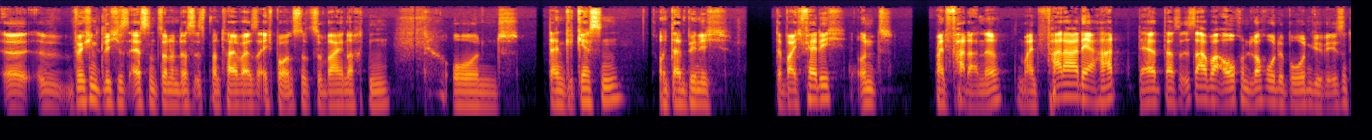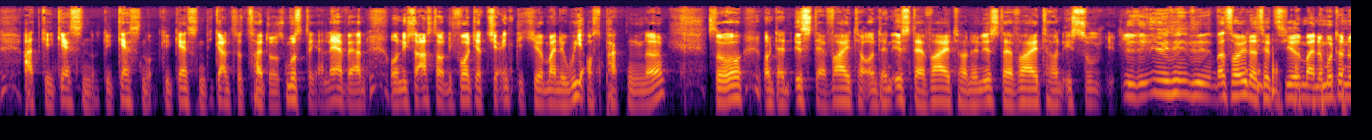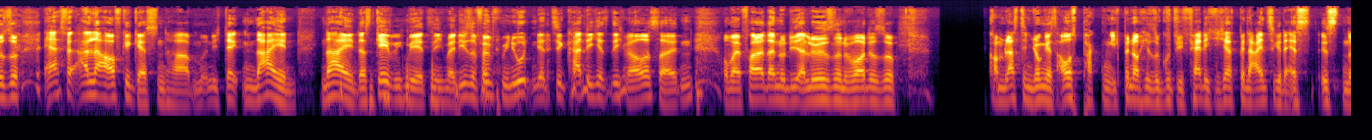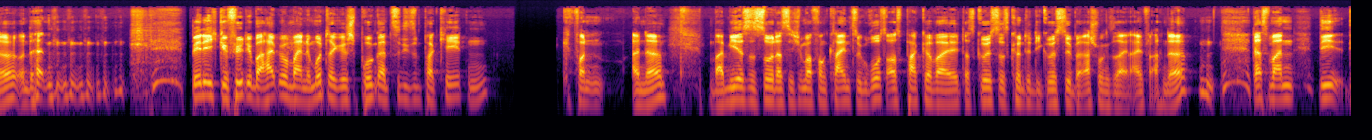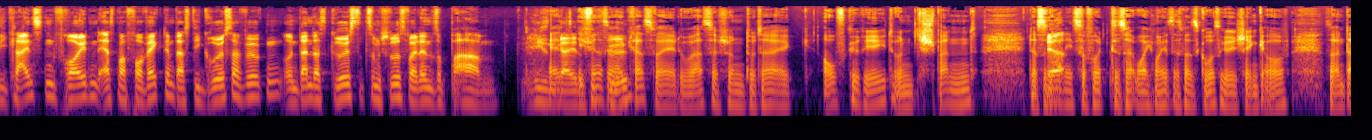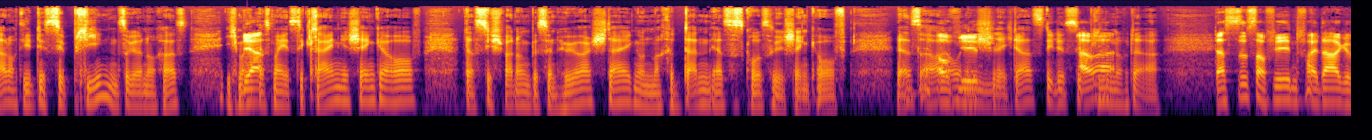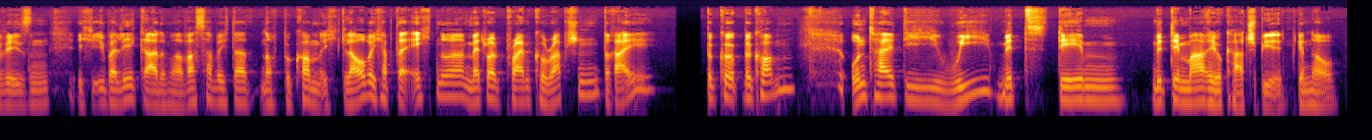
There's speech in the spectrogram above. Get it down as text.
äh, wöchentliches Essen, sondern das isst man teilweise echt bei uns nur zu Weihnachten. Und dann gegessen, und dann bin ich, da war ich fertig und mein Vater, ne? Mein Vater, der hat, der, das ist aber auch ein Loch ohne Boden gewesen, hat gegessen und gegessen und gegessen die ganze Zeit und es musste ja leer werden. Und ich saß da und ich wollte jetzt hier eigentlich hier meine Wii auspacken, ne? So, und dann isst er weiter und dann isst er weiter und dann isst er weiter und ich so, was soll das jetzt hier? Meine Mutter nur so, erst wenn alle aufgegessen haben. Und ich denke, nein, nein, das gebe ich mir jetzt nicht mehr. Diese fünf Minuten jetzt die kann ich jetzt nicht mehr aushalten. Und mein Vater dann nur die erlösenden Worte so, komm, lass den Jungen jetzt auspacken, ich bin doch hier so gut wie fertig, ich bin der Einzige, der es isst, ne? Und dann bin ich gefühlt überhalb über meine Mutter gesprungen zu diesen Paketen von äh, Ne? Bei mir ist es so, dass ich immer von klein zu groß auspacke, weil das Größte das könnte die größte Überraschung sein, einfach, ne? Dass man die, die kleinsten Freuden erstmal vorwegnimmt, dass die größer wirken und dann das Größte zum Schluss, weil dann so bam, Riesengeil. Ich finde das immer krass, weil du warst ja schon total aufgeregt und spannend, dass du ja. da nicht sofort, deshalb, oh, ich mache jetzt erstmal das große Geschenk auf, sondern da noch die Disziplin sogar noch hast. Ich mache ja. erstmal jetzt die kleinen Geschenke auf, lass die Spannung ein bisschen höher steigen und mache dann erst das große Geschenk auf. Das ist auch auf nicht schlecht. Da ist die Disziplin aber noch da. Das ist auf jeden Fall da gewesen. Ich überlege gerade mal, was habe ich da noch bekommen? Ich glaube, ich habe da echt nur Metroid Prime Corruption 3 bek bekommen und halt die Wii mit dem mit dem Mario Kart Spiel, genau.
